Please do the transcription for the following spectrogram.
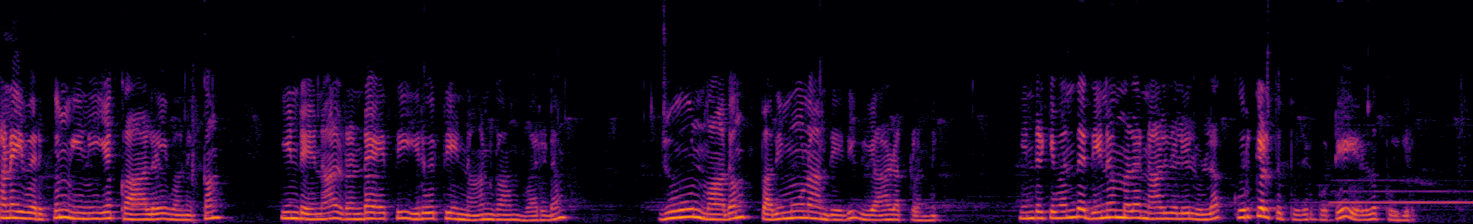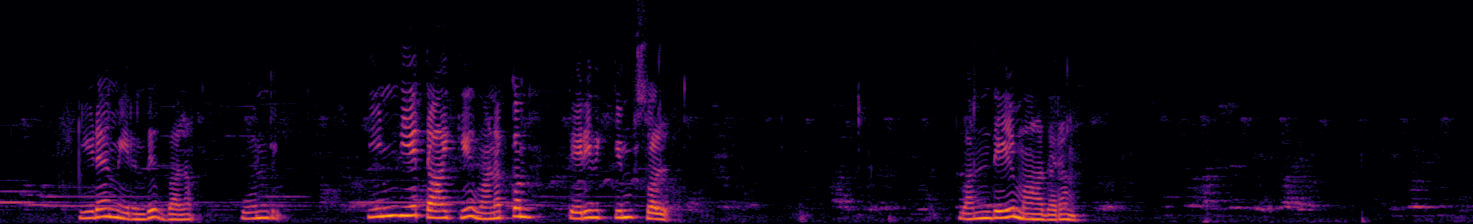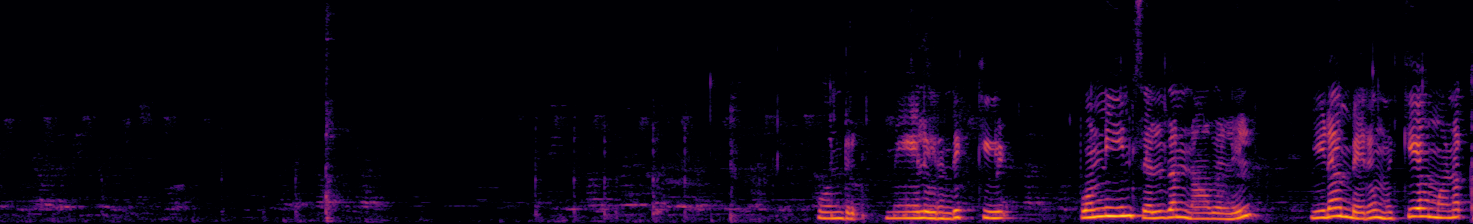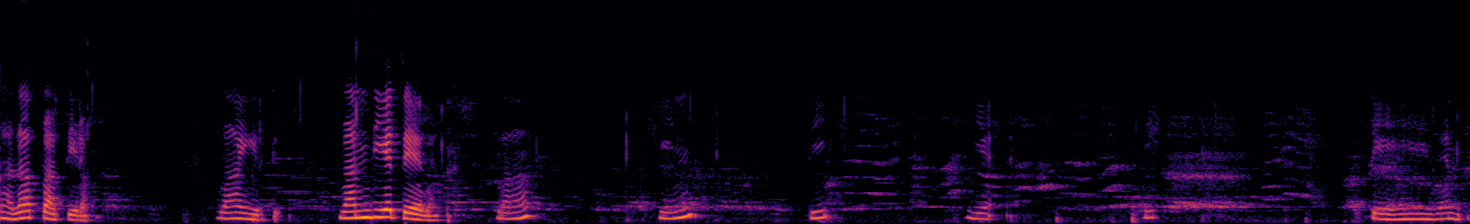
அனைவருக்கும் இனிய காலை வணக்கம். இன்றைய நாள் ரெண்டாயிரத்தி இருபத்தி நான்காம் வருடம். ஜூன் மாதம் பதிமூணாம் தேதி வியாழக்கிழமை. இன்றைக்கு வந்த தினமலர் நாளிதழில் உள்ள குறுக்கெழுத்து புதிர் போட்டே எழுதப் போகிறோம். இடமிருந்து பலம். ஒன்று. இந்திய தாய்க்கு வணக்கம் தெரிவிக்கும் சொல். வந்தே மாதரம். ஒன்று. மேலிருந்து கீழ். பொன்னியின் செல்வன் நாவலில் இடம்பெறும் முக்கியமான கதாபாத்திரம். வா இருக்கு வந்தியத்தேவன் வா. இன். தி. தேவன்.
